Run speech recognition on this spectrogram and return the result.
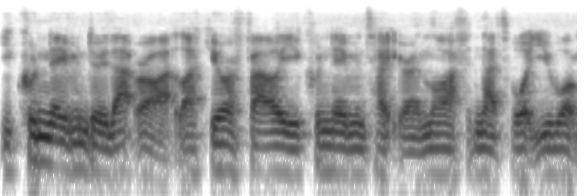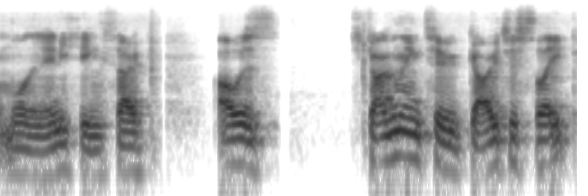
You couldn't even do that right. Like, you're a failure. You couldn't even take your own life. And that's what you want more than anything. So I was struggling to go to sleep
